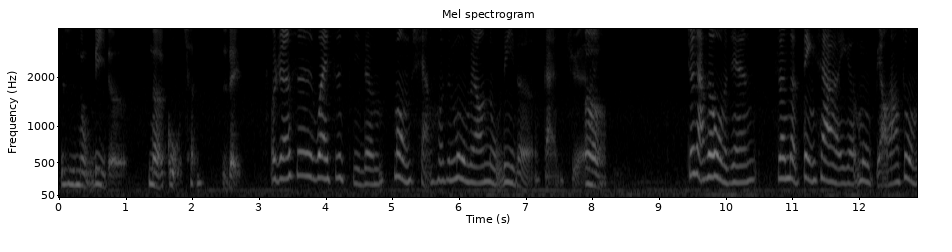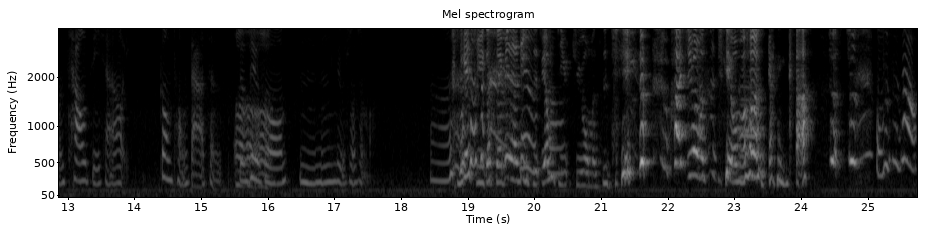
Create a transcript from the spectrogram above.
就是努力的那个过程之类的。我觉得是为自己的梦想或是目标努力的感觉。嗯就假设我们今天真的定下了一个目标，然后是我们超级想要共同达成，嗯就例如说，嗯，例如说什么，嗯、你可以举一个随便的例例子，不用说举举我们自己。他举我们自己，我们会很尴尬。我不知道，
